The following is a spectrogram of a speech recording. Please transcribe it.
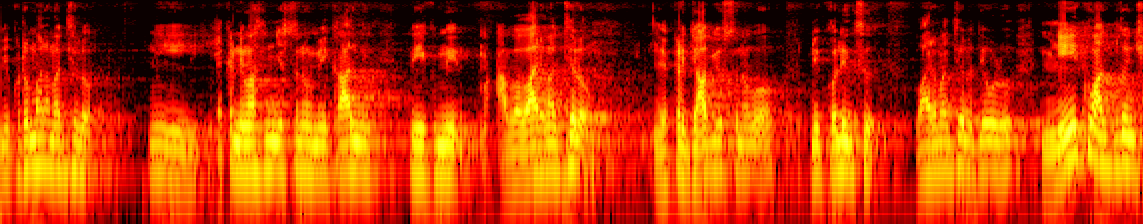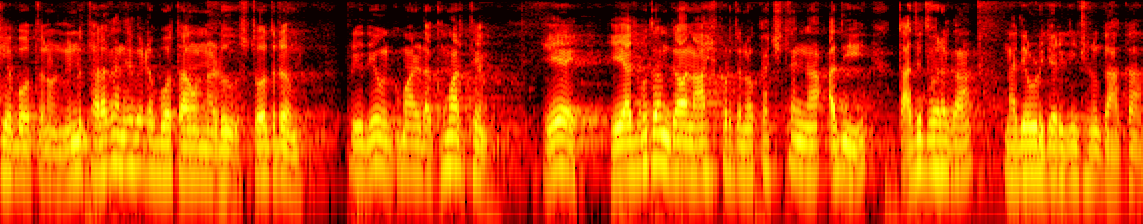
మీ కుటుంబాల మధ్యలో నీ ఎక్కడ నివాసం చేస్తున్నావో? మీ కాలనీ మీకు మీ వారి మధ్యలో ఎక్కడ జాబ్ చేస్తున్నావో? నీ కొలీగ్స్ వారి మధ్యలో దేవుడు నీకు అద్భుతం చేయబోతున్నాడు. నిన్ను తలగా నిలబెట్టబోతా ఉన్నాడు. స్తోత్రం. ప్రియ దేవుని కుమారుడు కుమార్తె ఏ ఏ అద్భుతం కావాలని ఆశపడుతున్నావు ఖచ్చితంగా అది అతి త్వరగా నా దేవుడు జరిగించును గాక.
